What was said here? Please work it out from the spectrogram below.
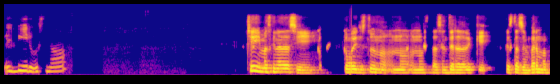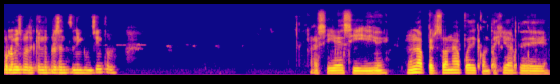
el virus, ¿no? Sí, más que nada si, como dices tú, no, no, no estás enterada de que estás enferma por lo mismo de que no presentas ningún síntoma. Así es, y una persona puede contagiar de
